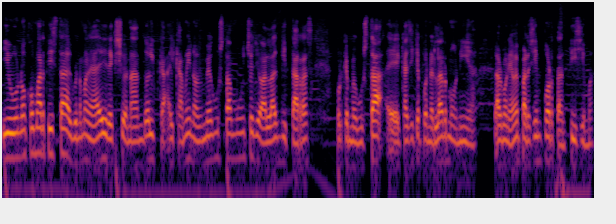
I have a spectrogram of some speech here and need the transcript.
Y uno como artista de alguna manera direccionando el, camino. A mí me gusta mucho llevar las guitarras porque me gusta eh, casi que poner la armonía. La armonía me parece importantísima,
